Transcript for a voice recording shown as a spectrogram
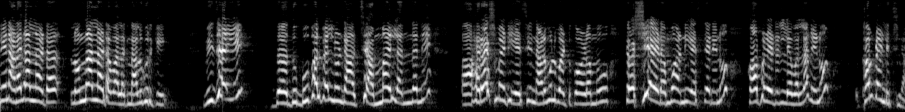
నేను అనగాలనాట లొంగాలనాట వాళ్ళకి నలుగురికి. విజయ్ ద- దు- భూపాలపల్లి నుండి వచ్చే అమ్మాయిలందరినీ హరాస్మెంట్ చేసి నడుములు పట్టుకోవడము క్రష్ చేయడము అన్నీ చేస్తే నేను కార్పొరేటర్ లెవెల్లో నేను కంప్లైంట్ ఇచ్చిన.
